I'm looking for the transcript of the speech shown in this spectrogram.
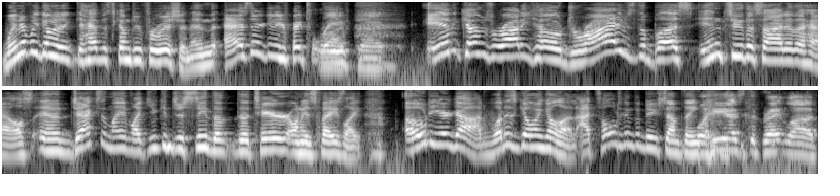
When are we going to have this come to fruition? And as they're getting ready to leave. Right, right. In comes Roddy Ho, drives the bus into the side of the house, and Jackson Lamb, like you can just see the, the terror on his face, like, oh dear God, what is going on? I told him to do something. Well, he has the great line.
